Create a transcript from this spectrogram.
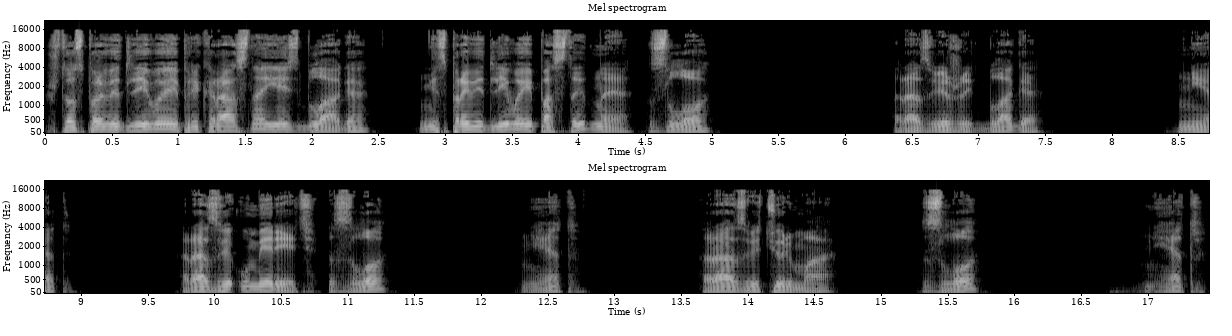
Что справедливое и прекрасное есть благо, несправедливое и постыдное — зло. Разве жить благо? Нет. Разве умереть — зло? Нет. Разве тюрьма — зло? Нет.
